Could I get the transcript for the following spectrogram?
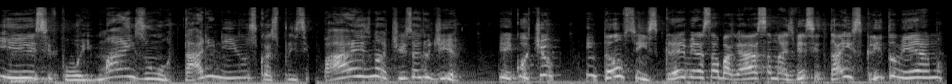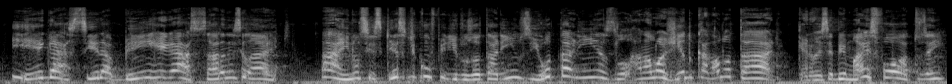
E esse foi mais um Otário News com as principais notícias do dia. E aí, curtiu? Então se inscreve nessa bagaça, mas vê se tá inscrito mesmo e regaceira bem regaçada nesse like. Ah, e não se esqueça de conferir os otarinhos e otarinhas lá na lojinha do canal do Otário. Quero receber mais fotos, hein?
